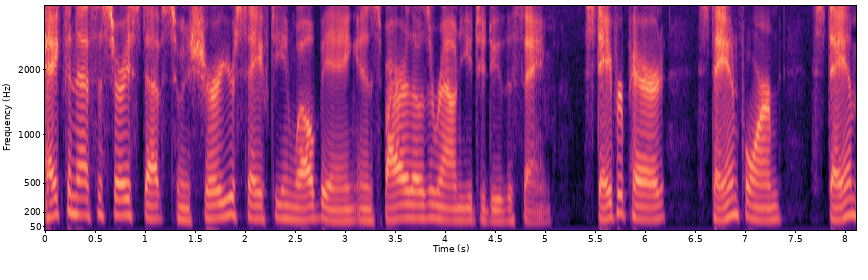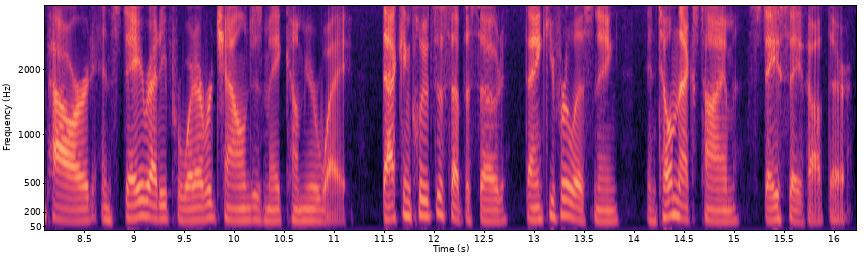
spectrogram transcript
Take the necessary steps to ensure your safety and well being and inspire those around you to do the same. Stay prepared, stay informed, stay empowered, and stay ready for whatever challenges may come your way. That concludes this episode. Thank you for listening. Until next time, stay safe out there.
